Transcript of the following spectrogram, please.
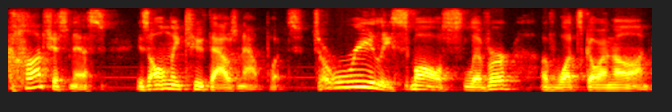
Consciousness is only 2,000 outputs. It's a really small sliver of what's going on.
